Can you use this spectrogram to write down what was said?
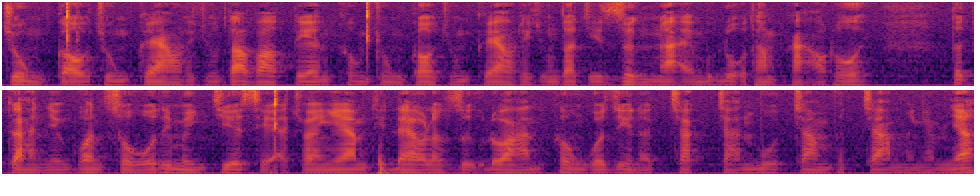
trùng cầu trùng kèo thì chúng ta vào tiền không trùng cầu trùng kèo thì chúng ta chỉ dừng lại mức độ tham khảo thôi. Tất cả những con số thì mình chia sẻ cho anh em thì đều là dự đoán không có gì là chắc chắn 100% anh em nhé.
